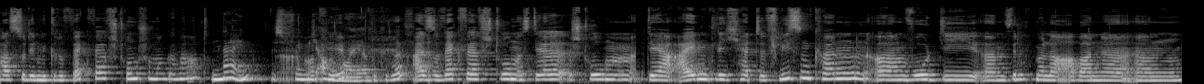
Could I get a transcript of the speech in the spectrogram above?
hast du den Begriff Wegwerfstrom schon mal gehört? Nein, ist für mich okay. auch ein neuer Begriff. Also Wegwerfstrom ist der Strom, der eigentlich hätte fließen können, ähm, wo die ähm, Windmüller aber eine,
